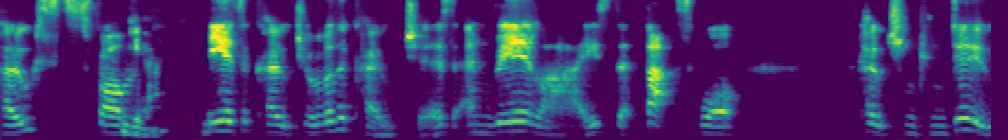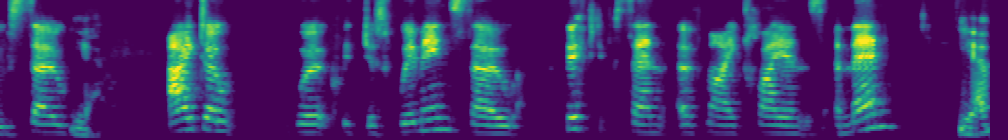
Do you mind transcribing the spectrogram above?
posts from Yeah. me as a coach or other coaches and realized that that's what coaching can do. So Yeah. I don't work with just women. So 50% of my clients are men, Yeah.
